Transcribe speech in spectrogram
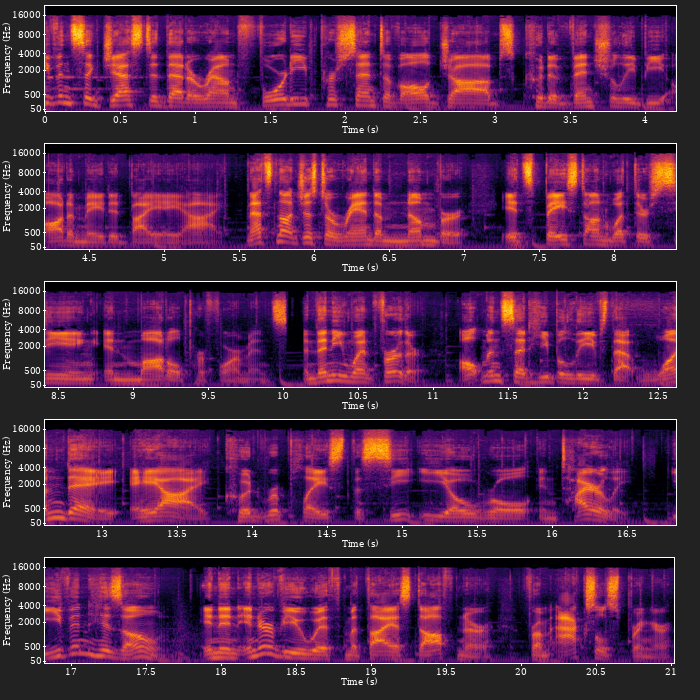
even suggested that around 40% of all jobs could eventually be automated by AI. That's not just a random number, it's based on what they're seeing in model performance. And then he went further. Altman said he believes that one day AI could replace the CEO role entirely even his own. In an interview with Matthias Döpfner from Axel Springer,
